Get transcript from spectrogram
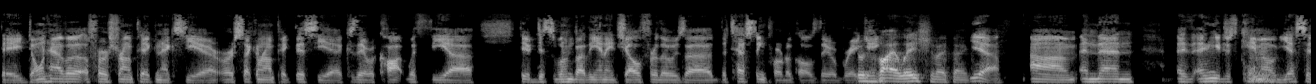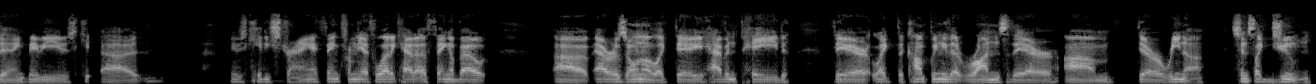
They don't have a, a first round pick next year or a second round pick this year because they were caught with the uh, they're disciplined by the NHL for those uh, the testing protocols they were breaking. There's a violation, I think. Yeah, Um, and then I, I think it just came out yesterday. I think maybe it was uh, it was Katie Strang. I think from the Athletic had a thing about uh, Arizona, like they haven't paid their like the company that runs their um, their arena since like June.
